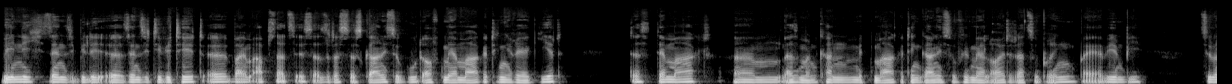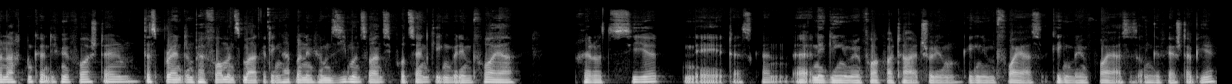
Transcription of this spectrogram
wenig Sensibil äh, Sensitivität äh, beim Absatz ist, also dass das gar nicht so gut auf mehr Marketing reagiert, dass der Markt. Ähm, also man kann mit Marketing gar nicht so viel mehr Leute dazu bringen bei Airbnb zu übernachten, könnte ich mir vorstellen. Das Brand- und Performance-Marketing hat man nämlich um 27 Prozent gegenüber dem Vorjahr reduziert. Nee, das kann, äh, nee, gegenüber dem Vorquartal, Entschuldigung, gegen dem Vorjahr, gegenüber dem Vorjahr ist es ungefähr stabil.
